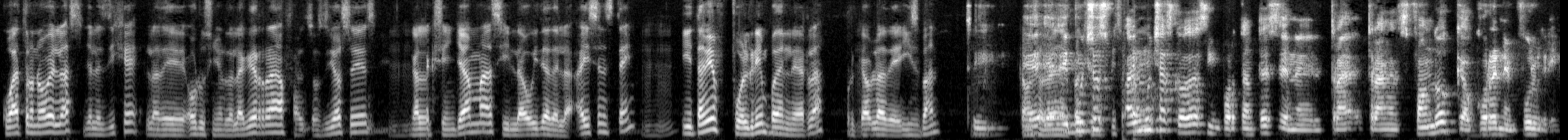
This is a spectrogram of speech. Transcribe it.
cuatro novelas, ya les dije, la de Horus, Señor de la Guerra, Falsos Dioses, Galaxy en Llamas y La huida de la Eisenstein. Y también Fulgrim pueden leerla, porque habla de Isban. Sí, eh, hay, muchos, hay muchas cosas importantes en el trasfondo que ocurren en Fulgrim.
